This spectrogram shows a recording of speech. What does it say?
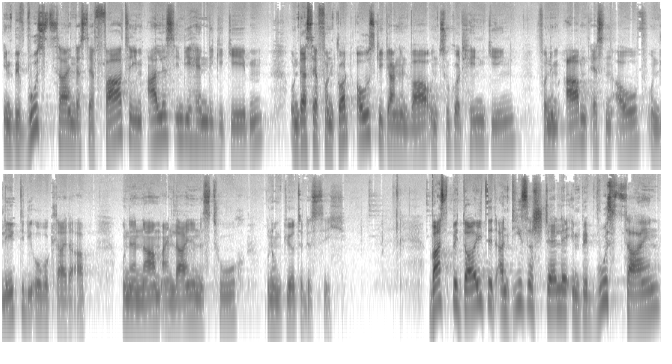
im Bewusstsein, dass der Vater ihm alles in die Hände gegeben und dass er von Gott ausgegangen war und zu Gott hinging, von dem Abendessen auf und legte die Oberkleider ab und er nahm ein leinenes Tuch und umgürtete sich. Was bedeutet an dieser Stelle im Bewusstsein,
